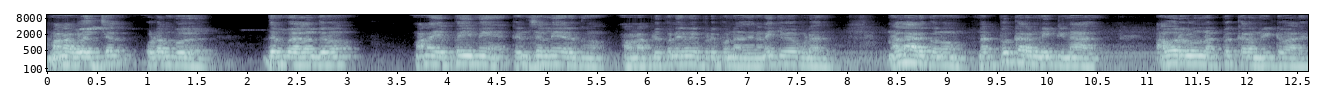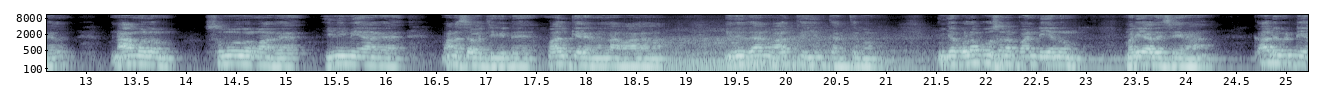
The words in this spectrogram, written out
மன உளைச்சல் உடம்பு தெம்பு இழந்துடும் மனம் எப்பயுமே டென்ஷன்லேயே இருக்கும். அவனை அப்படி பண்ணிடணும் இப்படி பண்ணாது நினைக்கவே கூடாது. நல்லா இருக்கணும். நட்புக்கரம் நீட்டினால் அவர்களும் நட்புக்கரம் நீட்டுவார்கள். நாமளும் சுமூகமாக இனிமையாக மனசை வச்சுக்கிட்டு வாழ்க்கையில் நல்லா வாழலாம். இதுதான் வாழ்க்கையின் தத்துவம். இங்கே குலபூசண பாண்டியனும் மரியாதை செய்கிறான் காடு வெட்டிய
